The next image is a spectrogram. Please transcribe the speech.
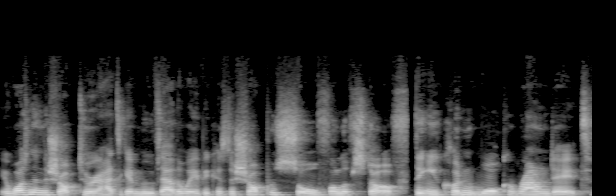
It wasn't in the shop tour. I had to get moved out of the way because the shop was so full of stuff that you couldn't walk around it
